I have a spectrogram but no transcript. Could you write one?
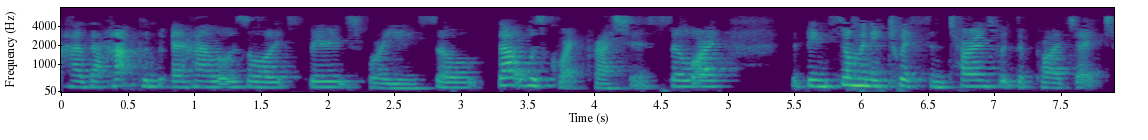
how that happened and how it was all experienced for you. So that was quite precious. So I, there've been so many twists and turns with the project,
